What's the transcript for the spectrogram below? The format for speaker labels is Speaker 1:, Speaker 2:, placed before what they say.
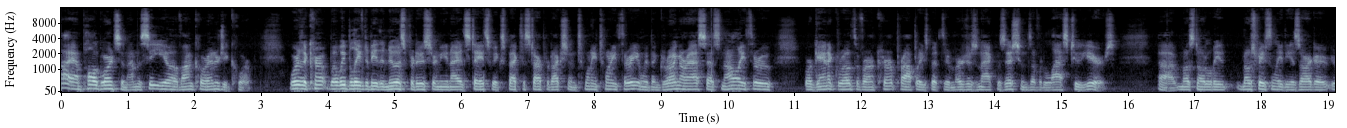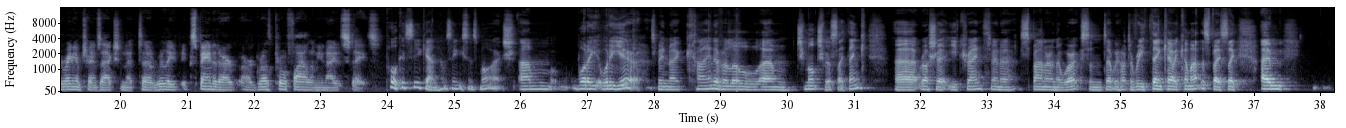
Speaker 1: Hi, I'm Paul Goranson. I'm the CEO of Encore Energy Corp. We're the current, what we believe to be the newest producer in the United States. We expect to start production in 2023, and we've been growing our assets not only through organic growth of our current properties, but through mergers and acquisitions over the last two years. Uh, most notably, most recently, the Azarga uranium transaction that uh, really expanded our, our growth profile in the United States.
Speaker 2: Paul, good to see you again. I haven't seen you since March. Um, what a what a year! It's been a kind of a little um, tumultuous, I think. Uh, Russia, Ukraine, throwing a spanner in the works, and uh, we've had to rethink how we come out the space. So, um,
